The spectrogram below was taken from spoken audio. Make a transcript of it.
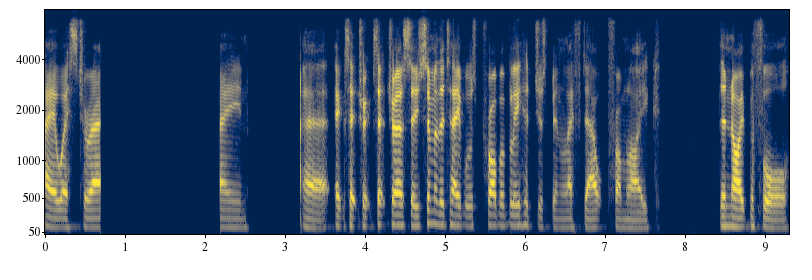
AOS terrain, uh, etc. etc. So some of the tables probably had just been left out from like the night before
